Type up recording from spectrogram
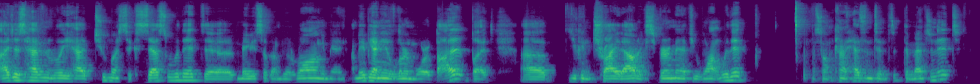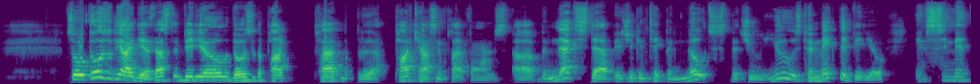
I just haven't really had too much success with it. Uh, maybe something I'm doing wrong. I mean, maybe I need to learn more about it, but uh, you can try it out, experiment if you want with it. So I'm kind of hesitant to mention it. So those are the ideas. That's the video. Those are the pod, plat, bleh, podcasting platforms. Uh, the next step is you can take the notes that you use to make the video and submit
